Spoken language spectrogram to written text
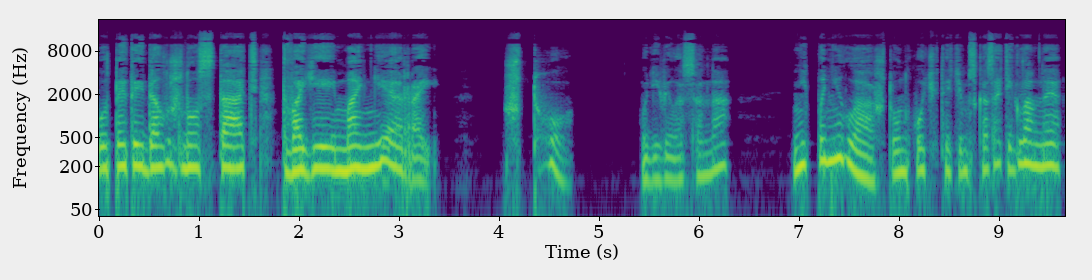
Вот это и должно стать твоей манерой. — Что? — удивилась она, не поняла, что он хочет этим сказать, и, главное,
